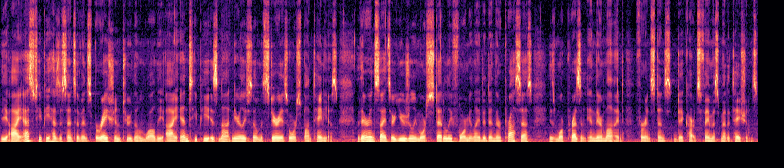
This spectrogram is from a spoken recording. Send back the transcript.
The ISTP has a sense of inspiration to them, while the INTP is not nearly so mysterious or spontaneous. Their insights are usually more steadily formulated and their process is more present in their mind, for instance, Descartes' famous meditations.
